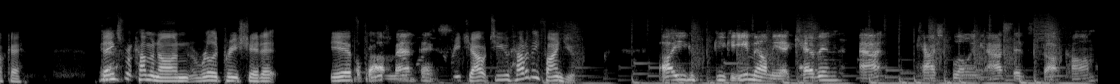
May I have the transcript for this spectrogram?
Okay. Yeah. Thanks for coming on. Really appreciate it. If No problem, man. Thanks. Reach out to you. How do they find you? Uh, you, you can email me at kevin at cashflowingassets.com.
